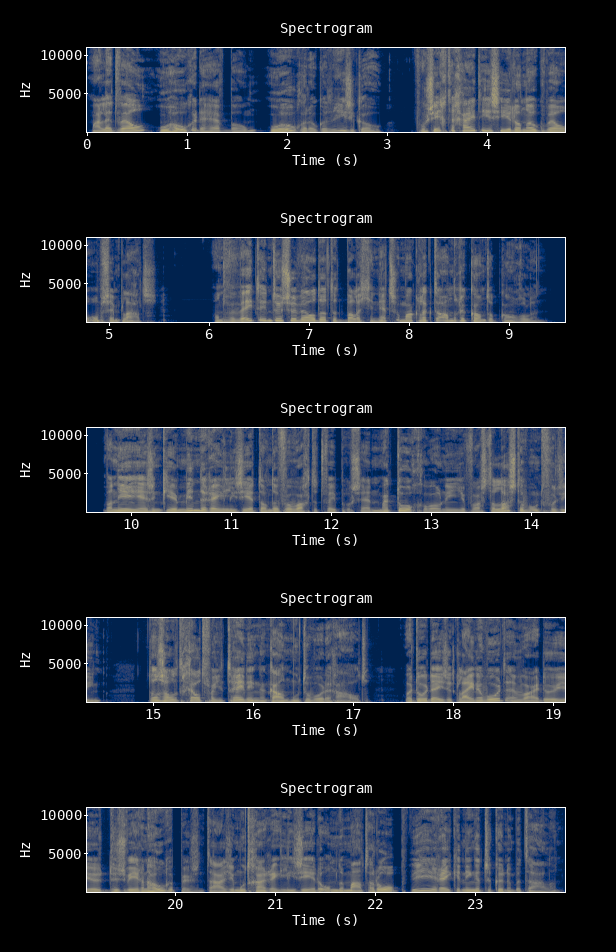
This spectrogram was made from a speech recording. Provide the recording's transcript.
Maar let wel, hoe hoger de hefboom, hoe hoger ook het risico. Voorzichtigheid is hier dan ook wel op zijn plaats. Want we weten intussen wel dat het balletje net zo makkelijk de andere kant op kan rollen. Wanneer je eens een keer minder realiseert dan de verwachte 2%, maar toch gewoon in je vaste lasten moet voorzien, dan zal het geld van je trading-account moeten worden gehaald. Waardoor deze kleiner wordt en waardoor je dus weer een hoger percentage moet gaan realiseren om de maand erop weer je rekeningen te kunnen betalen.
